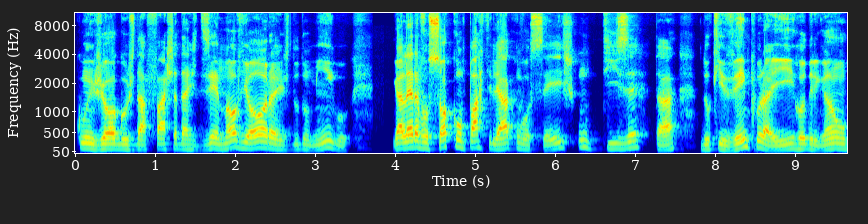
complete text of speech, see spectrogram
com os jogos da faixa das 19 horas do domingo, galera, vou só compartilhar com vocês um teaser, tá? Do que vem por aí. Rodrigão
